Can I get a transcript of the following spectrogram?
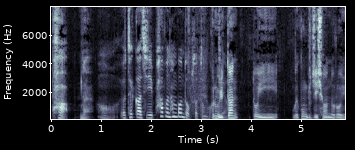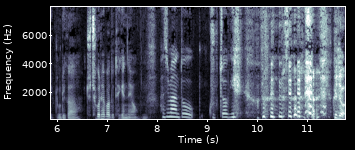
팝. 네. 어, 여태까지 팝은 한 번도 없었던 것 그럼 같아요. 일단 또 이 외국 뮤지션으로 우리가 추측을 해봐도 되겠네요. 음. 하지만 또 국적이 그죠?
